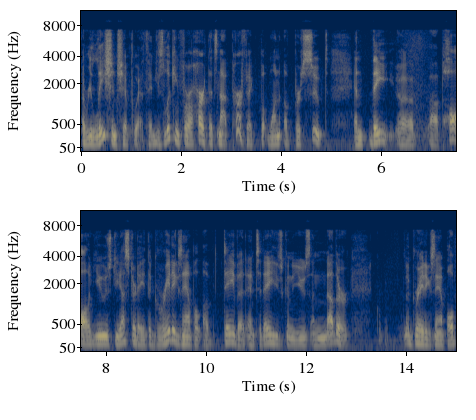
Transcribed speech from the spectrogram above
a relationship with. And he's looking for a heart that's not perfect, but one of pursuit. And they, uh, uh, Paul used yesterday the great example of David, and today he's going to use another great example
